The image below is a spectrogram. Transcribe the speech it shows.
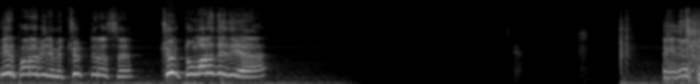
Bir para birimi Türk lirası. Türk doları dedi ya. Gidiyor ki.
